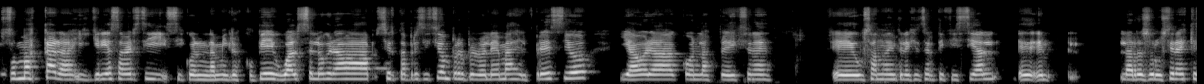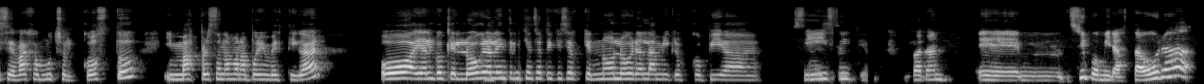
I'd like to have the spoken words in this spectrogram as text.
son más caras y quería saber si, si, con la microscopía igual se lograba cierta precisión, pero el problema es el precio y ahora con las predicciones eh, usando la inteligencia artificial, eh, la resolución es que se baja mucho el costo y más personas van a poder investigar, o hay algo que logra la inteligencia artificial que no logra la microscopía. Sí, sí, bacán. Em, sí, pues mira, hasta ahora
